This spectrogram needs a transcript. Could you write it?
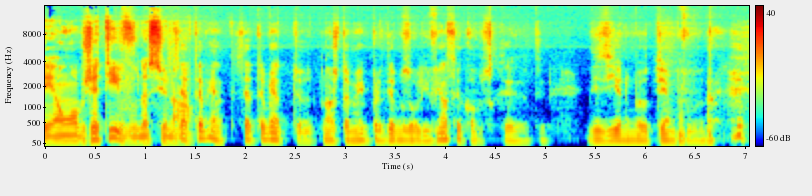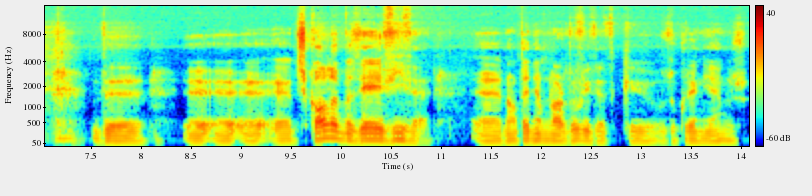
é um objetivo nacional. Certamente, certamente. Nós também perdemos a Olivença, como se dizia no meu tempo de, de escola, mas é a vida. não tenho a menor dúvida de que os ucranianos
